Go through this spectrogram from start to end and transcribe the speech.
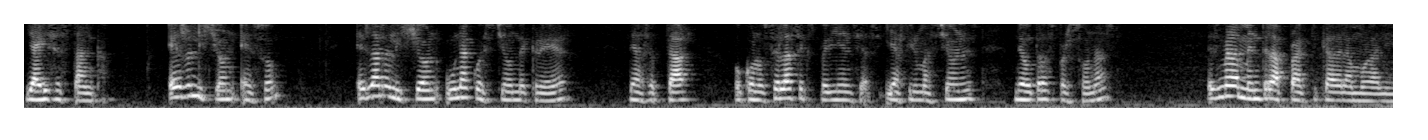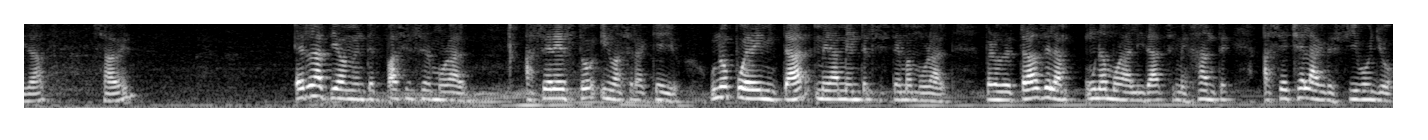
y ahí se estanca. ¿Es religión eso? ¿Es la religión una cuestión de creer, de aceptar o conocer las experiencias y afirmaciones de otras personas? ¿Es meramente la práctica de la moralidad? ¿Saben? Es relativamente fácil ser moral, hacer esto y no hacer aquello. Uno puede imitar meramente el sistema moral, pero detrás de una moralidad semejante acecha el agresivo yo,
